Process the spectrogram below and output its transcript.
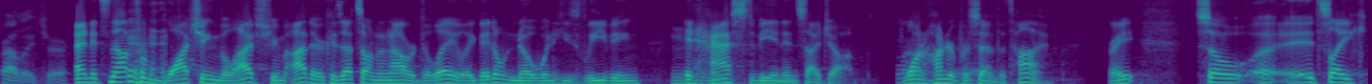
probably true. And it's not from watching the live stream either, because that's on an hour delay. Like they don't know when he's leaving. It Mm-hmm. has to be an inside job, 100 percent of the time, right? So uh, it's like,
